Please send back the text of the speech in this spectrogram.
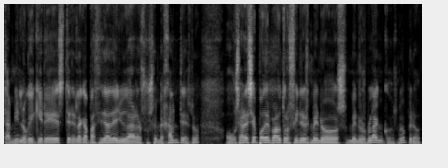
también lo que quiere es tener la capacidad de ayudar a sus semejantes, ¿no? O usar ese poder para otros fines menos, menos blancos, ¿no? Pero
